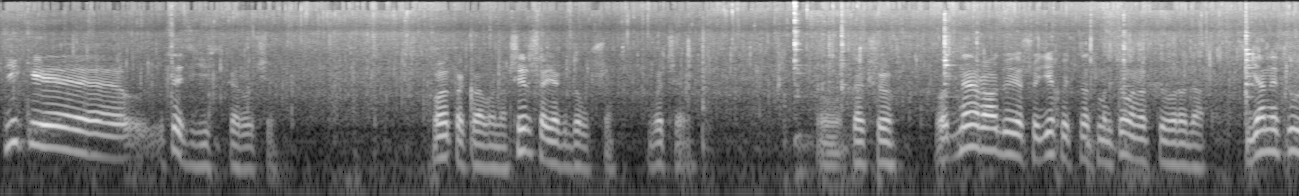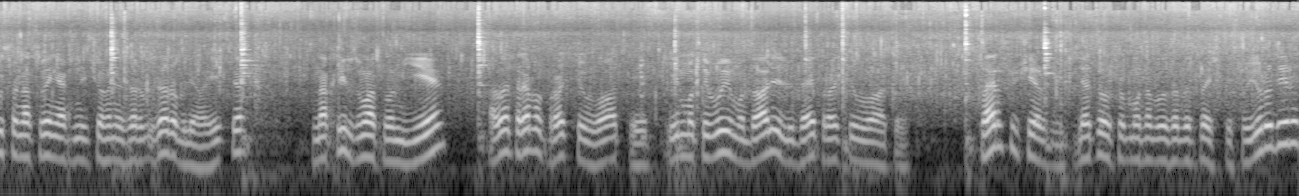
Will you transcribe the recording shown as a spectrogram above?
стільки е, це з'їсть, коротше. Ось така вона. Ширша, як довша. Вечеря. Так що одне радує, що є хоч насмальцьована сковорода. Я не скажу, що на свинях нічого не заробляється. На хліб з маслом є, але треба працювати. І мотивуємо далі людей працювати. В першу чергу для того, щоб можна було забезпечити свою родину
